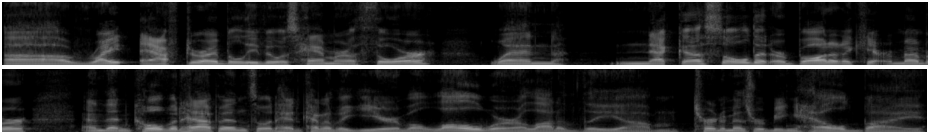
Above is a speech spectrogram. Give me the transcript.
uh, right after I believe it was Hammer of Thor, when NECA sold it or bought it, I can't remember. And then COVID happened, so it had kind of a year of a lull where a lot of the um, tournaments were being held by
